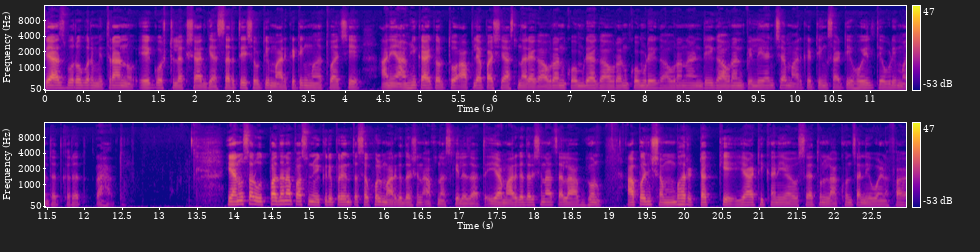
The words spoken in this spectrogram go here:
त्याचबरोबर मित्रांनो एक गोष्ट लक्षात घ्या. सरते शेवटी मार्केटिंग महत्त्वाची आहे. आणि आम्ही काय करतो? आपल्यापाशी असणाऱ्या गावरान कोंबड्या गावरान कोंबडे गावरान अंडी गावरान पिल्ले यांच्या मार्केटिंगसाठी होईल तेवढी मदत करत राहतो. यानुसार उत्पादनापासून विक्रीपर्यंत सखोल मार्गदर्शन आपणास केलं जातं. या मार्गदर्शनाचा लाभ घेऊन आपण शंभर टक्के या ठिकाणी व्यवसायातून लाखोंचा निव्वळ नफा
